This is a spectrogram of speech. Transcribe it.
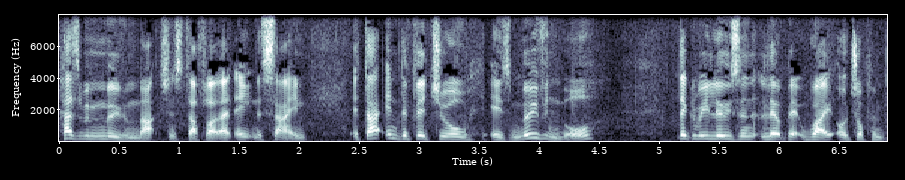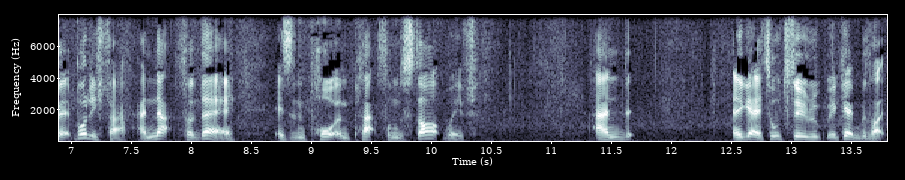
hasn't been moving much and stuff like that, eating the same, if that individual is moving more, they're going to be losing a little bit of weight or dropping a bit of body fat. And that for there is an important platform to start with. And, and again, it's all to do again with like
